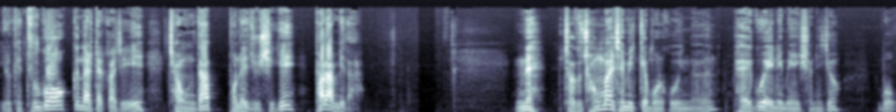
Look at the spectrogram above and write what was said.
이렇게 두 곡 끝날 때까지 정답 보내주시기 바랍니다. 네, 저도 정말 재밌게 보고 있는 배구 애니메이션이죠. 뭐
